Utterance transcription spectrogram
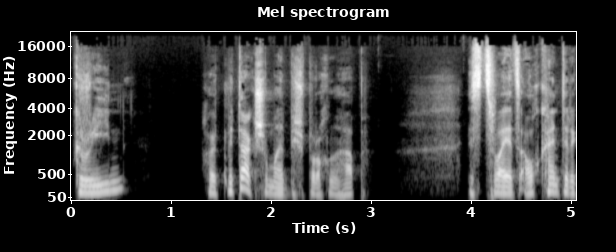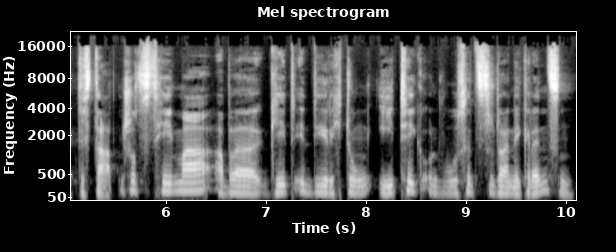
Green heute Mittag schon mal besprochen habe. Ist zwar jetzt auch kein direktes Datenschutzthema, aber geht in die Richtung Ethik und wo setzt du deine Grenzen?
